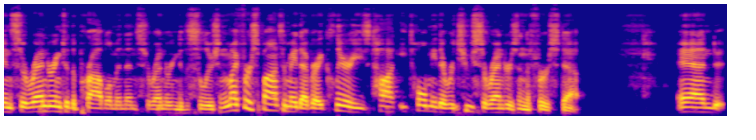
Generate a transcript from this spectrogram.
in surrendering to the problem and then surrendering to the solution. My first sponsor made that very clear. He's talk, he told me there were two surrenders in the first step. And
